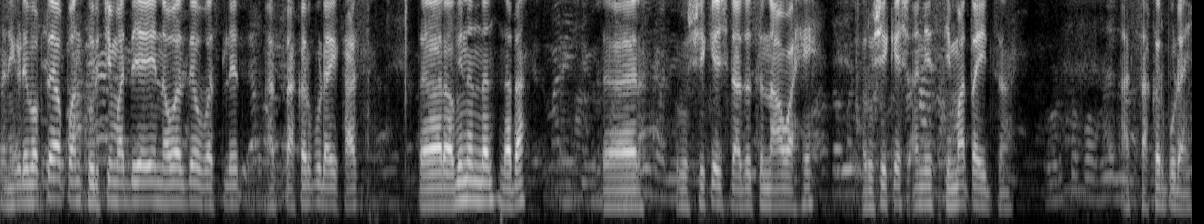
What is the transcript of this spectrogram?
आणि इकडे बघतोय आपण खुर्चीमध्ये नवरदेव बसलेत. आज साखरपुडा आहे खास. तर अभिनंदन दादा. तर ऋषिकेश दादाचं नाव आहे. ऋषिकेश आणि सीमाताईचं. आज साखरपुडा आहे.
